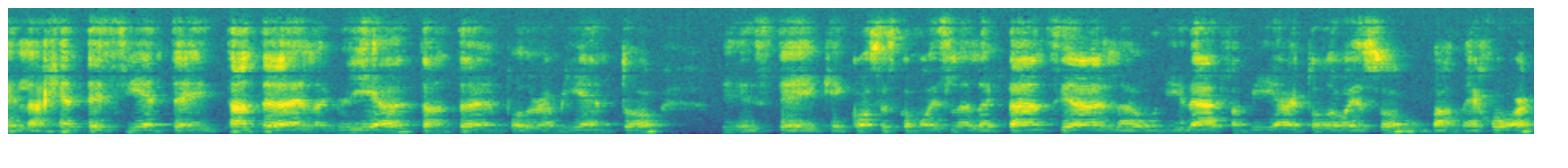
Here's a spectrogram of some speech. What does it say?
que la gente siente tanta alegría, tanto empoderamiento, este, que cosas como es la lactancia, la unidad familiar, todo eso va mejor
